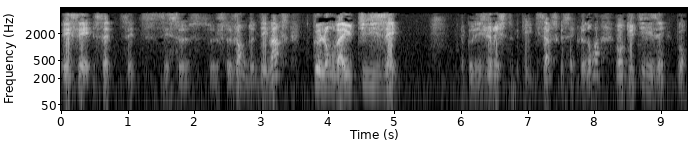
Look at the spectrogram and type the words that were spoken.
Et c'est ce, ce, genre de démarche que l'on va utiliser, que les juristes qui savent ce que c'est que le droit vont utiliser pour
